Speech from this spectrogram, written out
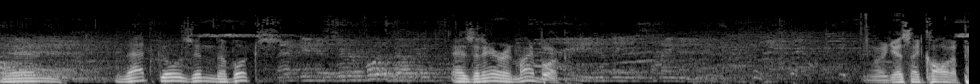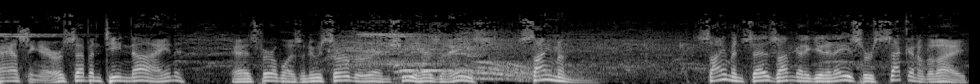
And that goes in the books as an error in my book. I guess I'd call it a passing error. 17-9 as Faribault has a new server and she has an ace. Simon. Simon says, I'm going to get an ace, her second of the night.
